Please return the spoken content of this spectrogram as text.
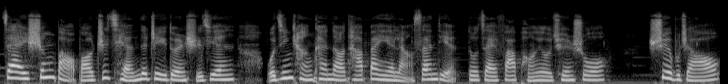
在生宝宝之前的这一段时间，我经常看到她半夜两三点都在发朋友圈说睡不着，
